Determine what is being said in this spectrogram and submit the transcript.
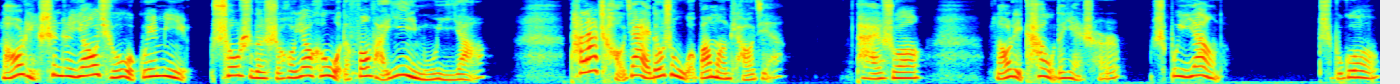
老李甚至要求我闺蜜收拾的时候要和我的方法一模一样。他俩吵架也都是我帮忙调解。他还说，老李看我的眼神是不一样的，只不过。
